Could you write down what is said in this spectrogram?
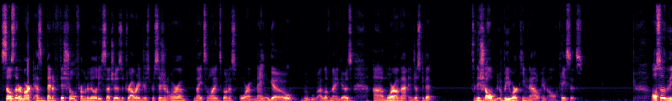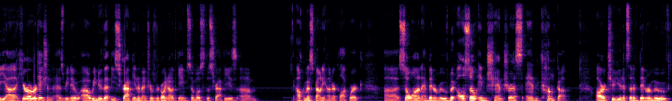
Cells that are marked as beneficial from an ability, such as Drow Ranger's Precision Aura, Knight's Alliance bonus, or a Mango. Ooh, I love mangoes. Uh, more on that in just a bit. And they should all be working now in all cases. Also, the uh, hero rotation, as we knew. Uh, we knew that the Scrappy and Inventors were going out of the game, so most of the Scrappies, um, Alchemist, Bounty Hunter, Clockwork, uh, so on have been removed, but also Enchantress and Kunkka are two units that have been removed.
